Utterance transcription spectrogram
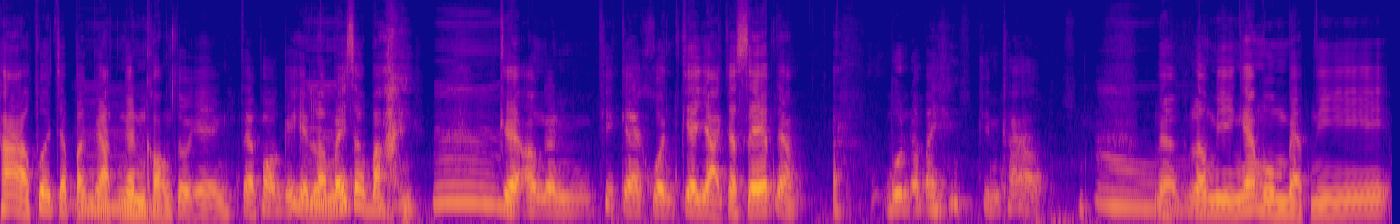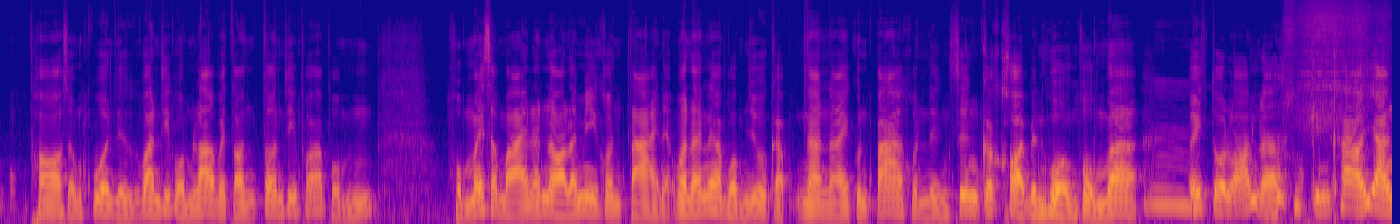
ข้าวเพื่อจะประหยัดเงินของตัวเอง แต่พอแกเห็นเราไม่สบายอืมแกเอาเงินที่แกควรแกอยากจะเซฟเนี่ยอะบุญเอาไปกินข้าวอ๋อเนี่ยเรามีแง่มุมแบบนี้พอสมควรหรือวันที่ผมเล่าไปตอนต้นที่เพราะว่าผม ผมไม่สบายแล้วนอนแล้วมีคนตายเนี่ยวันนั้นเนี่ยผมอยู่กับนานายคุณป้าคนหนึ่งซึ่งก็คอยเป็นห่วงผมว่าเอ้ยตัวร้อนเหรอกินข้าวยัง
